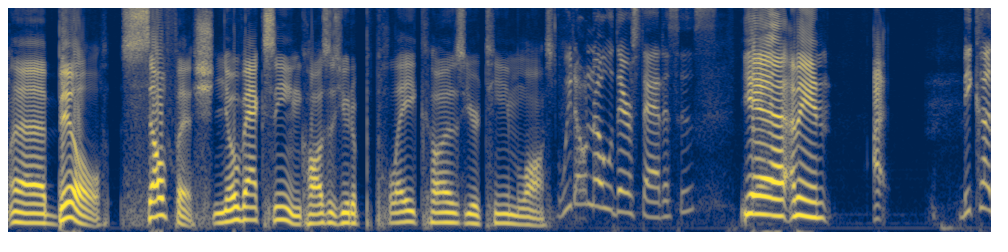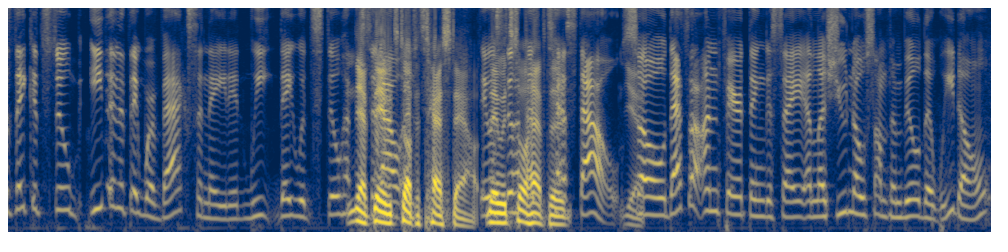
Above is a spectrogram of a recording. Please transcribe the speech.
uh, Bill, selfish. No vaccine causes you to play cause your team lost. We don't know their statuses Yeah, I mean, because they could still, even if they were vaccinated, we they would still have yeah, to they would still have to test out. They would, still, have, to, to. test out. Yeah. So that's an unfair thing to say, unless you know something, Bill, that we don't.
